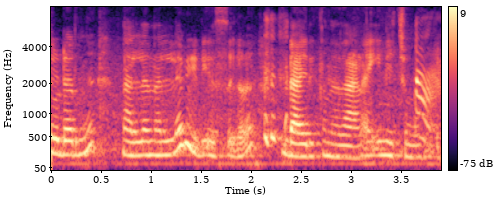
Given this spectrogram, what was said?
തുടർന്ന് നല്ല നല്ല വീഡിയോസുകൾ ഉണ്ടായിരിക്കുന്നതാണ്. ഇനി ചുമണ്ട്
